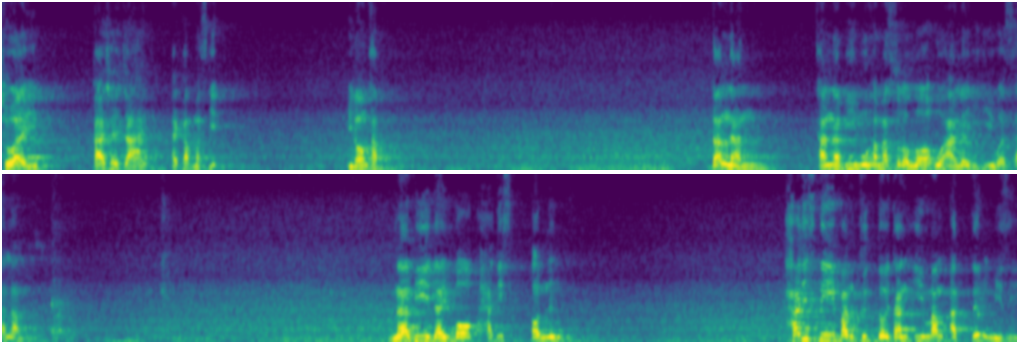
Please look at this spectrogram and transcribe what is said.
ช่วยค่าใช้จ่ายให้กับมัสยิดพี่น้องครับ ดังนั้นท่านนบีมุฮัมมัดสุลลัลลอฮุอะลัยฮิวะสัลลัมนบีได้บอกฮะดิษตอนหนึ่ง ฮะดิษนี้บันทึกโดยท่านอิหมัมอัตติรมิซี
